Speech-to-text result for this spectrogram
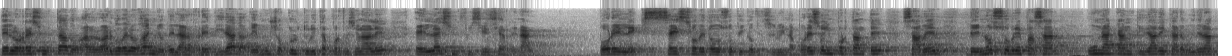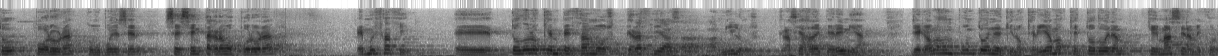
de los resultados a lo largo de los años de la retirada de muchos culturistas profesionales es la insuficiencia renal por el exceso de todos esos picos de insulina. Por eso es importante saber de no sobrepasar una cantidad de carbohidrato por hora, como puede ser 60 gramos por hora. Es muy fácil. Eh, todos los que empezamos gracias a, Milos, gracias a la hiperemia, llegamos a un punto en el que nos creíamos que todo era, que más era mejor.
